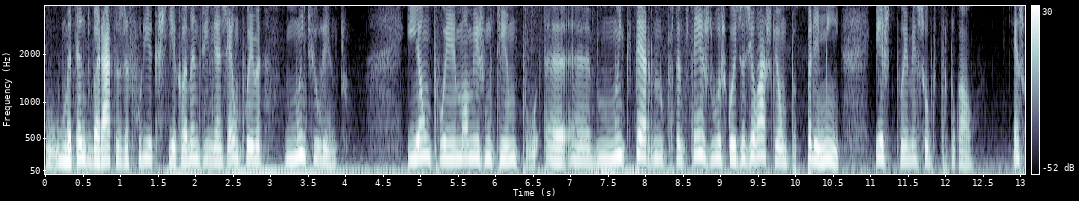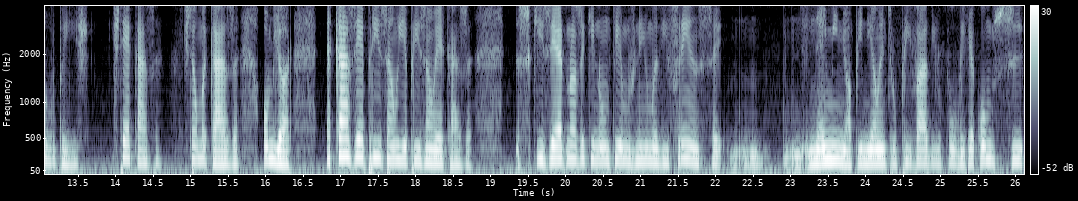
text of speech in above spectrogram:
o Matando Baratas, a Fúria que clamando vingança, é um poema muito violento. E é um poema, ao mesmo tempo, uh, uh, muito terno. Portanto, tem as duas coisas. Eu acho que é um, para mim, este poema é sobre Portugal. É sobre o país. Isto é a casa. Isto é uma casa. Ou melhor, a casa é a prisão e a prisão é a casa se quiser, nós aqui não temos nenhuma diferença, em minha opinião, entre o privado e o público. É como se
